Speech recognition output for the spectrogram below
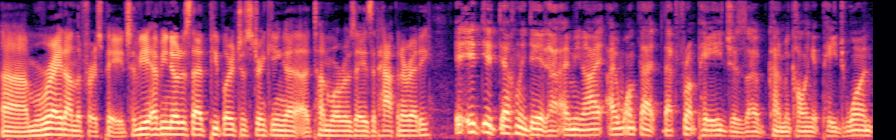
um, right on the first page. Have you have you noticed that people are just drinking a, a ton more rosés? Has it happened already? It, it, it definitely did. I mean, I, I want that, that front page, as I've kind of been calling it, page one,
